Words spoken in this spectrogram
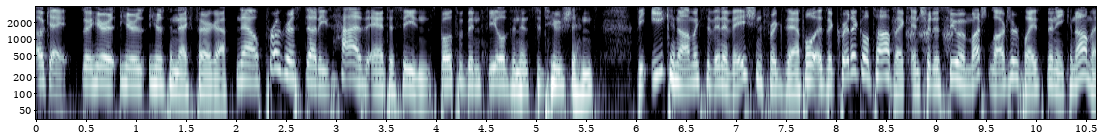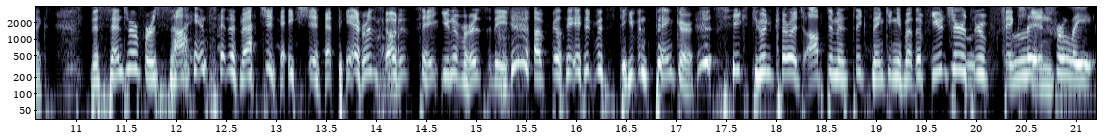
Okay, so here here's here's the next paragraph. Now, progress studies has antecedents both within fields and institutions. The economics of innovation, for example, is a critical topic and should assume a much larger place than economics. The Center for Science and Imagination at the Arizona State University, affiliated with Steven Pinker, seeks to encourage optimistic thinking about the future through fiction. Literally,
